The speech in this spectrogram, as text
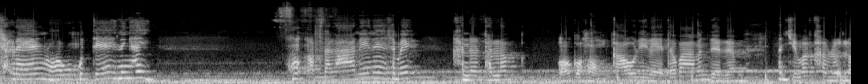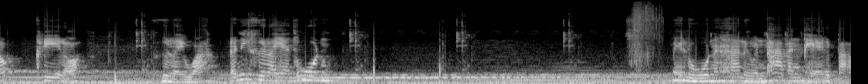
แฉลงหรอวงกุญแจนี่ไง ห้องอับสราแน่ๆใช่ไหมคันนั้นพันล็อกอ๋อก็ห้องเก่านี่แหละ แต่ว่ามันเดี๋ยวนะมันเขียนว่าคันล็อกคลีเหรอ คืออะไรวะ แล้วนี่คืออะไรอะทุกคน ไม่รู้นะฮะหรือมันผ้าพันแผลหรือเปล่า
